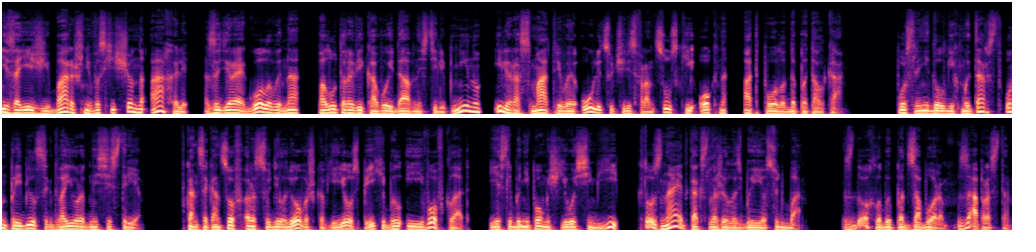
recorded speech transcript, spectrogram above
И заезжие барышни восхищенно ахали, задирая головы на полуторавековой давности лепнину или рассматривая улицу через французские окна от пола до потолка. После недолгих мытарств он прибился к двоюродной сестре. В конце концов, рассудил Левушка, в ее успехе был и его вклад. Если бы не помощь его семьи, кто знает, как сложилась бы ее судьба. Сдохла бы под забором, запросто.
